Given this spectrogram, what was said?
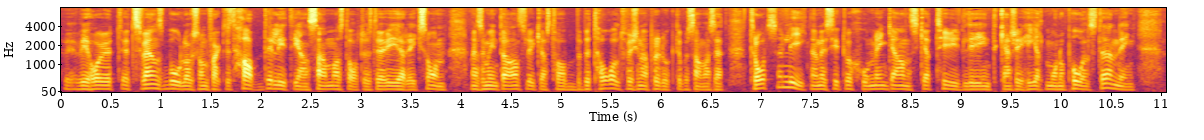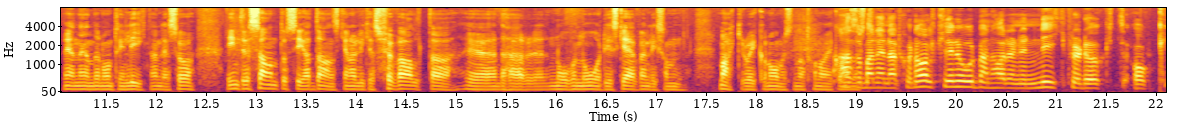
vi har ju ett, ett svenskt bolag som faktiskt hade lite grann samma status, det är Ericsson, men som inte alls lyckas ta betalt för sina produkter på samma sätt. Trots en liknande situation med en ganska tydlig, inte kanske helt monopolställning, men ändå någonting liknande. Så det är intressant att se att danskarna lyckas förvalta eh, det här Novo Nordisk även liksom makroekonomiskt och nationalekonomiskt. Alltså man är nationalklenod, man har en unik produkt och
